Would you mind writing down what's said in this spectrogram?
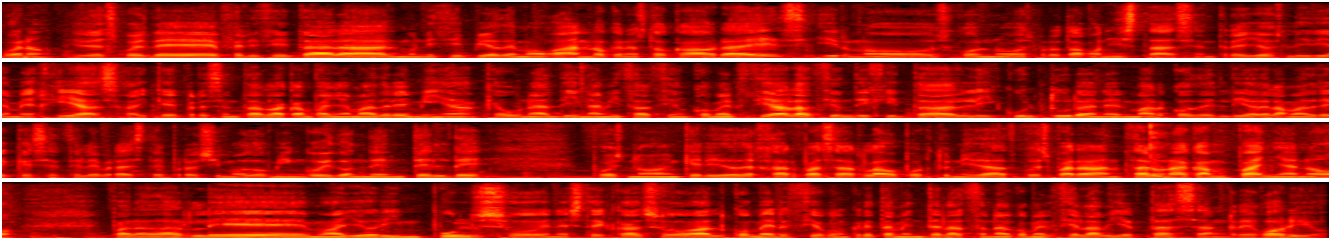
Bueno, y después de felicitar al municipio de Mogán, lo que nos toca ahora es irnos con nuevos protagonistas, entre ellos Lidia Mejías. Hay que presentar la campaña Madre Mía, que una dinamización comercial, acción digital y cultura en el marco del Día de la Madre que se celebra este próximo domingo y donde en Telde pues no han querido dejar pasar la oportunidad pues para lanzar una campaña, ¿no? Para darle mayor impulso, en este caso al comercio, concretamente a la zona comercial abierta San Gregorio.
